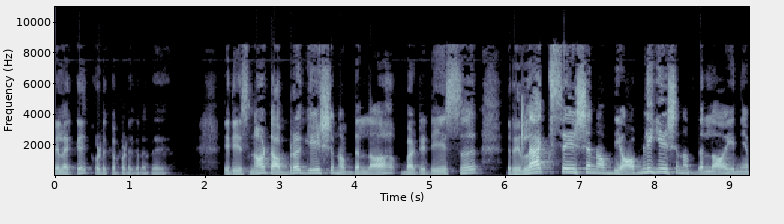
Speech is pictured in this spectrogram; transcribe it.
விலக்கு கொடுக்கப்படுகிறது. Is not abrogation of the law but it is uh, relaxation of the obligation of the law in a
